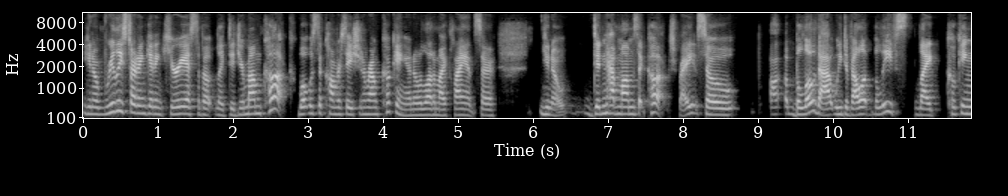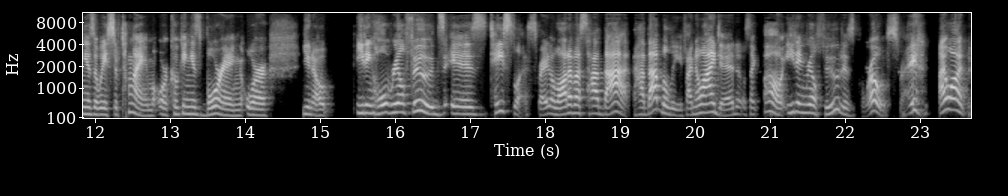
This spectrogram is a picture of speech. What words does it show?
you know, really starting getting curious about like did your mom cook? What was the conversation around cooking? I know a lot of my clients are, you know, didn't have moms that cooked, right? So uh, below that we develop beliefs like cooking is a waste of time or cooking is boring or you know eating whole real foods is tasteless, right? A lot of us had that, had that belief. I know I did. It was like, oh, eating real food is gross, right? I want,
